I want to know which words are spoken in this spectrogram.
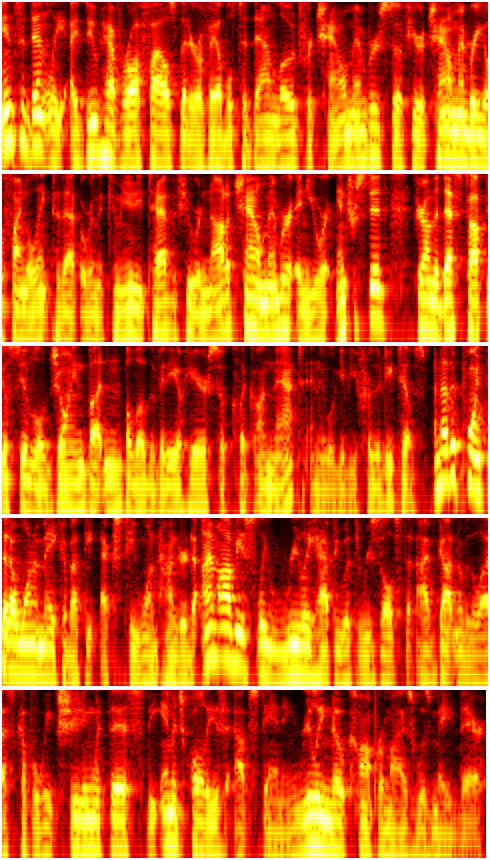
Incidentally, I do have RAW files that are available to download for channel members. So if you're a channel member, you'll find a link to that over in the community tab. If you are not a channel member and you are interested, if you're on the desktop, you'll see a little join button below the video here. So click on that and it will give you further details. Another point that I want to make about the XT100, I'm obviously really happy with the results that I've gotten over the last couple weeks shooting with this. The image quality is outstanding. Really no compromise was made there.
